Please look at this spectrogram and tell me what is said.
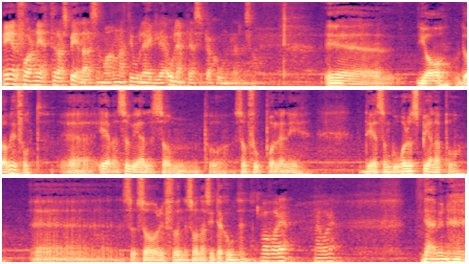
erfarenheter av spelare som har hamnat i olägliga, olämpliga situationer eller så? Eh, ja, det har vi fått. Eh, även såväl som, på, som fotbollen i det som går att spela på. Eh, så, så har det funnits sådana situationer. Vad var det? När var det? Nej, men eh,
